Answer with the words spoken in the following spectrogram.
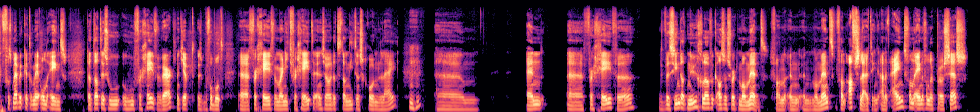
volgens mij ben ik het ermee oneens, dat dat is hoe, hoe vergeven werkt. Want je hebt dus bijvoorbeeld eh, vergeven, maar niet vergeten en zo. Dat is dan niet een schone lei. Mhm. Ehm, en eh, vergeven, we zien dat nu geloof ik als een soort moment. Van een, een moment van afsluiting aan het eind van een of ander proces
